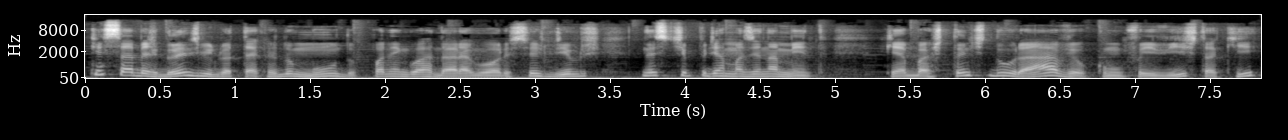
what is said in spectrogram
Quem sabe as grandes bibliotecas do mundo podem guardar agora os seus livros nesse tipo de armazenamento, que é bastante durável, como foi visto aqui,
